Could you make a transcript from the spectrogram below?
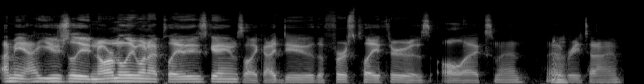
I mean, I usually, normally when I play these games, like I do, the first playthrough is all X Men Mm. every time.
